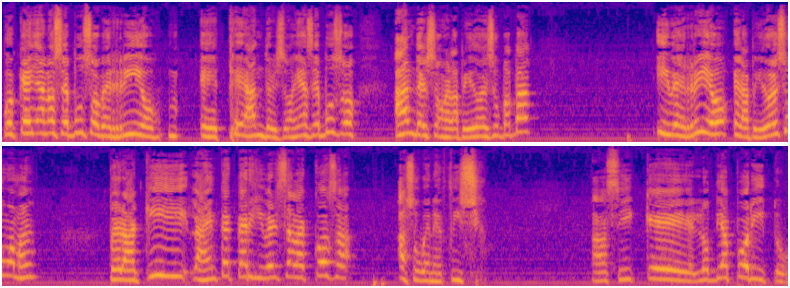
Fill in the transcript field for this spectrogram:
Porque ella no se puso Berrío este, Anderson, ella se puso Anderson, el apellido de su papá, y Berrío, el apellido de su mamá. Pero aquí la gente tergiversa las cosas a su beneficio. Así que los diasporitos,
